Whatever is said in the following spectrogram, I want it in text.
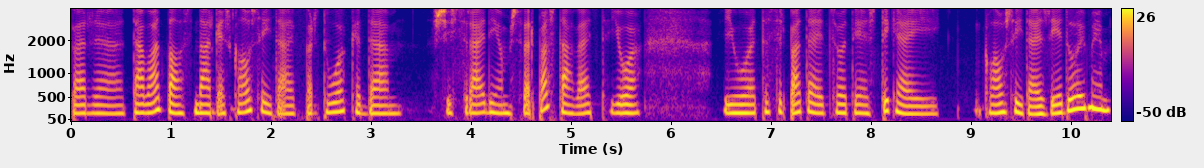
par uh, tavu atbalstu, dārgais klausītāji, par to, ka um, šis raidījums var pastāvēt, jo, jo tas ir pateicoties tikai klausītāju ziedojumiem.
